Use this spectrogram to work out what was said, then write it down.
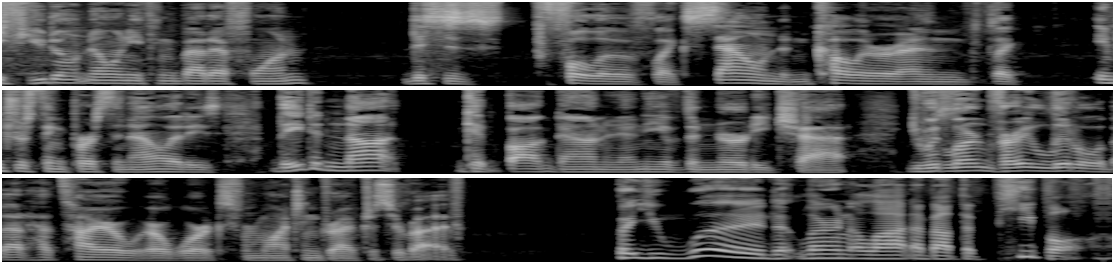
If you don't know anything about F1, this is full of like sound and color and like interesting personalities. They did not get bogged down in any of the nerdy chat. You would learn very little about how tire wear works from watching Drive to Survive. But you would learn a lot about the people.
